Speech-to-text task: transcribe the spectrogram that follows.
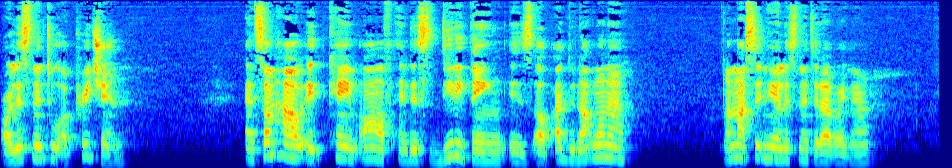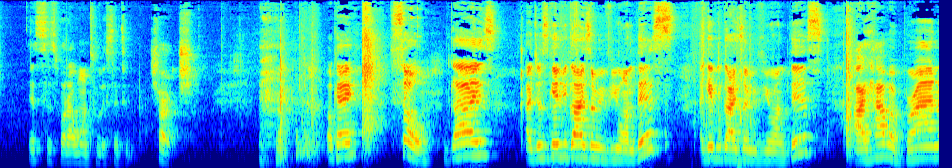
or listening to a preaching and somehow it came off and this Diddy thing is up. I do not want to, I'm not sitting here listening to that right now. This is what I want to listen to. Church. okay? So, guys, I just gave you guys a review on this. I gave you guys a review on this. I have a brand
